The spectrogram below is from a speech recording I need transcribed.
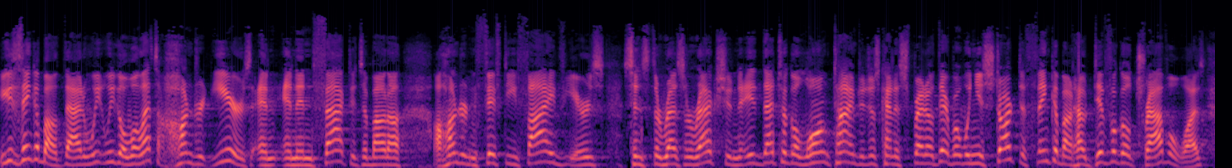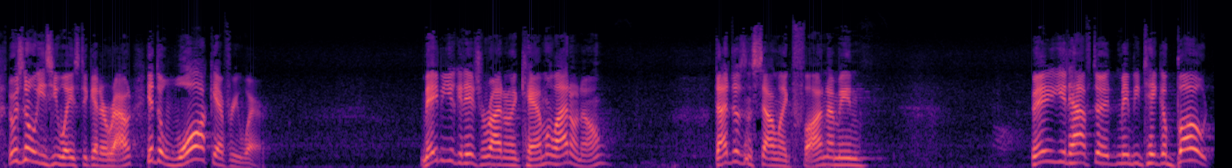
You think about that, and we, we go, well, that's 100 years. And, and in fact, it's about a, 155 years since the resurrection. It, that took a long time to just kind of spread out there. But when you start to think about how difficult travel was, there was no easy ways to get around. You had to walk everywhere. Maybe you could hitch a ride on a camel. I don't know. That doesn't sound like fun. I mean, maybe you'd have to maybe take a boat,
